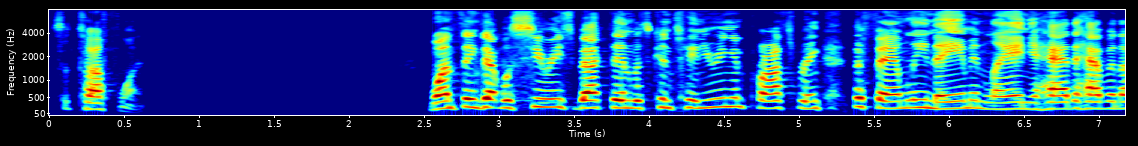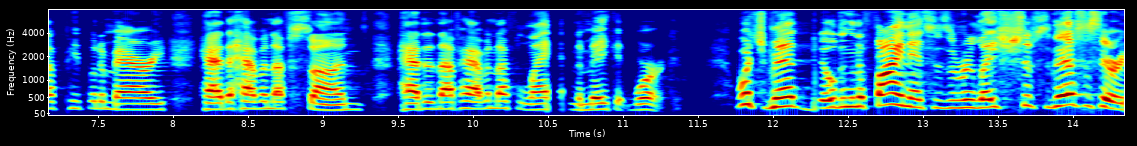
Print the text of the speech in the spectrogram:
It's a tough one. One thing that was serious back then was continuing and prospering the family name and land. You had to have enough people to marry, had to have enough sons, had enough have enough land to make it work. which meant building the finances and relationships necessary,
